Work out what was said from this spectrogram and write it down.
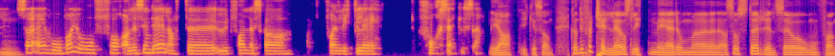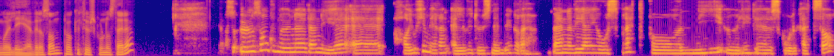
Mm. Så jeg håper jo for alle sin del at uh, utfallet skal få en lykkelig fortsettelse. Ja, ikke sant. Kan du fortelle oss litt mer om uh, altså størrelse og omfang og elever og sånn på kulturskolen hos dere? Altså, Ullensvang kommune, den nye, er, har jo ikke mer enn 11 000 innbyggere. Men vi er jo spredt på ni ulike skolekretser.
